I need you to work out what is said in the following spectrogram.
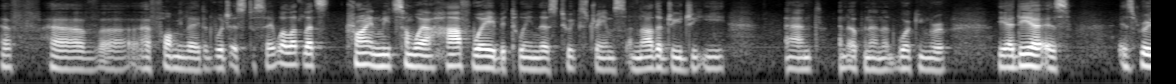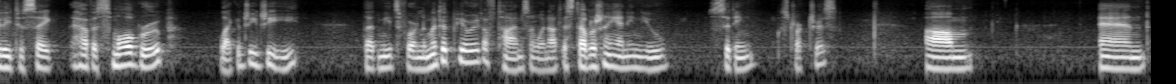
have have uh, have formulated, which is to say, well, let, us try and meet somewhere halfway between those two extremes, another GGE and an open-ended working group. The idea is is really to say have a small group like a GGE that meets for a limited period of time, so we're not establishing any new sitting structures. Um, and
